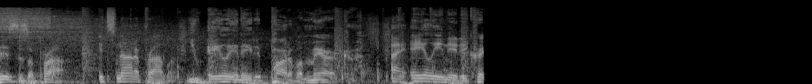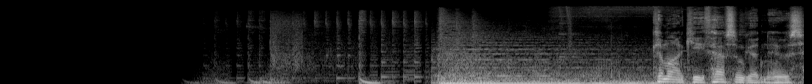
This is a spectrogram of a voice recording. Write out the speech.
This is a problem. It's not a problem. You alienated part of America. I alienated Chris. Come on, Keith, have some good news.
